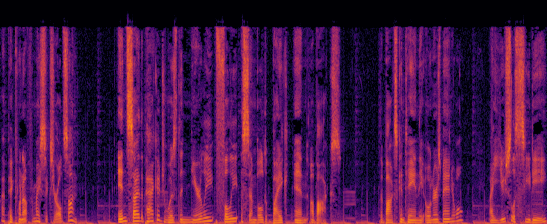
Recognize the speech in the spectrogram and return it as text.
I picked one up for my six year old son. Inside the package was the nearly fully assembled bike in a box. The box contained the owner's manual, a useless CD,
